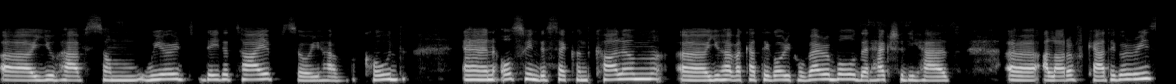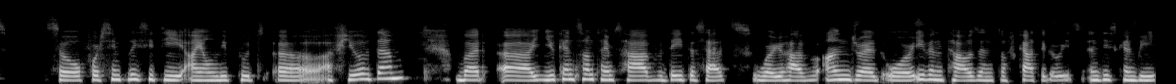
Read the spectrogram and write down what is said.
Uh, you have some weird data type. So you have code. And also in the second column, uh, you have a categorical variable that actually has uh, a lot of categories. So for simplicity, I only put uh, a few of them, but uh, you can sometimes have data sets where you have 100 or even thousands of categories, and this can be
